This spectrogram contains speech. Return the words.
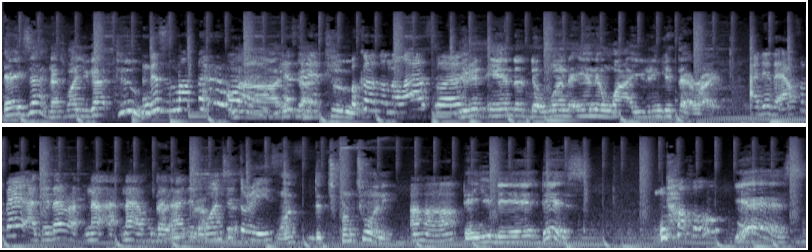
Exactly. That's why you got two. And this is my third one. Nah, you got it two. Because on the last one, You didn't end the, the one to end in Y. You didn't get that right. I did the alphabet. I did that right. Not, not alphabet. I did the one, two, threes. One the, from 20. Uh huh. Then you did this. No. Yes.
